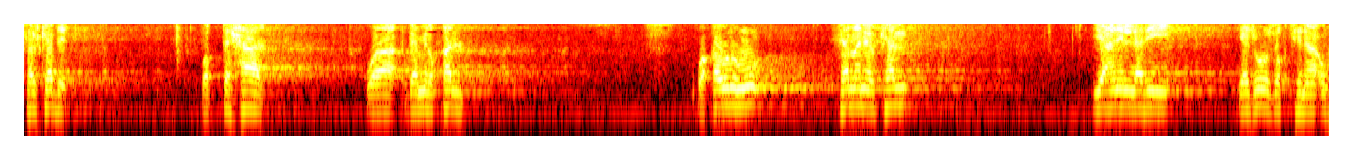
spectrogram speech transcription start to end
كالكبد. والطحال ودم القلب وقوله ثمن الكلب يعني الذي يجوز اقتناؤه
